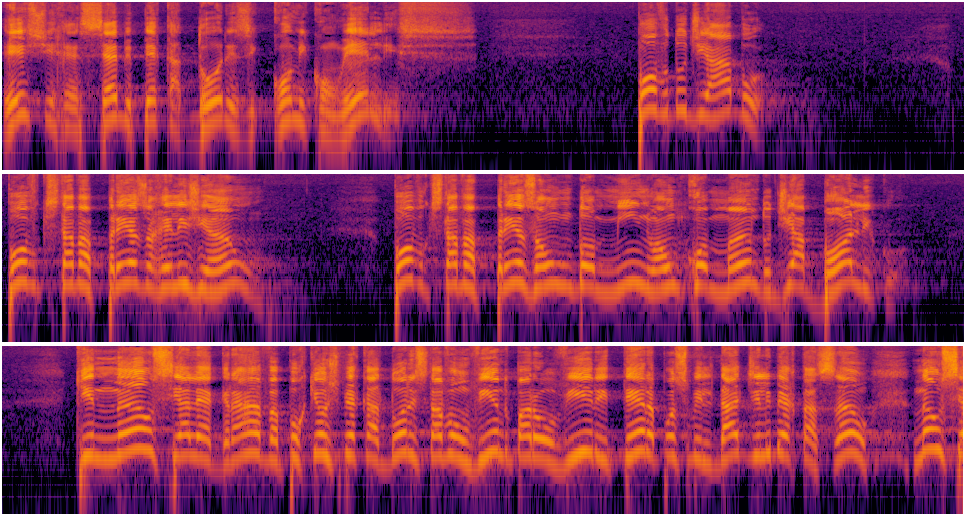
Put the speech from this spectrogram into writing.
Este recebe pecadores e come com eles. Povo do diabo, povo que estava preso à religião, povo que estava preso a um domínio, a um comando diabólico que não se alegrava porque os pecadores estavam vindo para ouvir e ter a possibilidade de libertação, não se,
